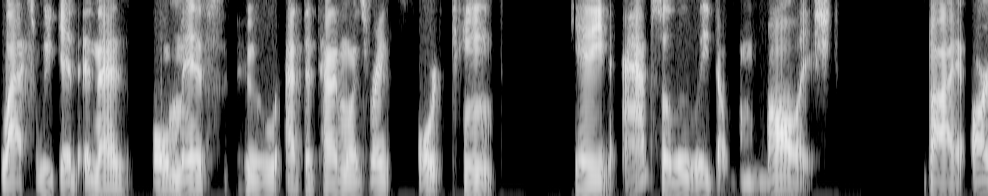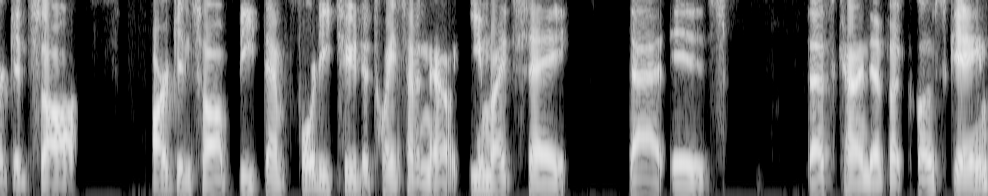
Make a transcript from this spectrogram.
last weekend, and that is Ole Miss, who at the time was ranked 14th, getting absolutely demolished by Arkansas. Arkansas beat them 42 to 27. Now, you might say that is that's kind of a close game,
